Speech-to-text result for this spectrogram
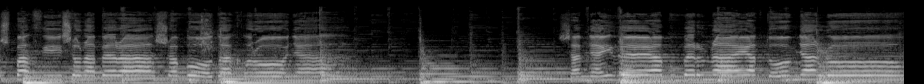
προσπαθήσω να περάσω από τα χρόνια. Σαν μια ιδέα που περνάει από το μυαλό.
